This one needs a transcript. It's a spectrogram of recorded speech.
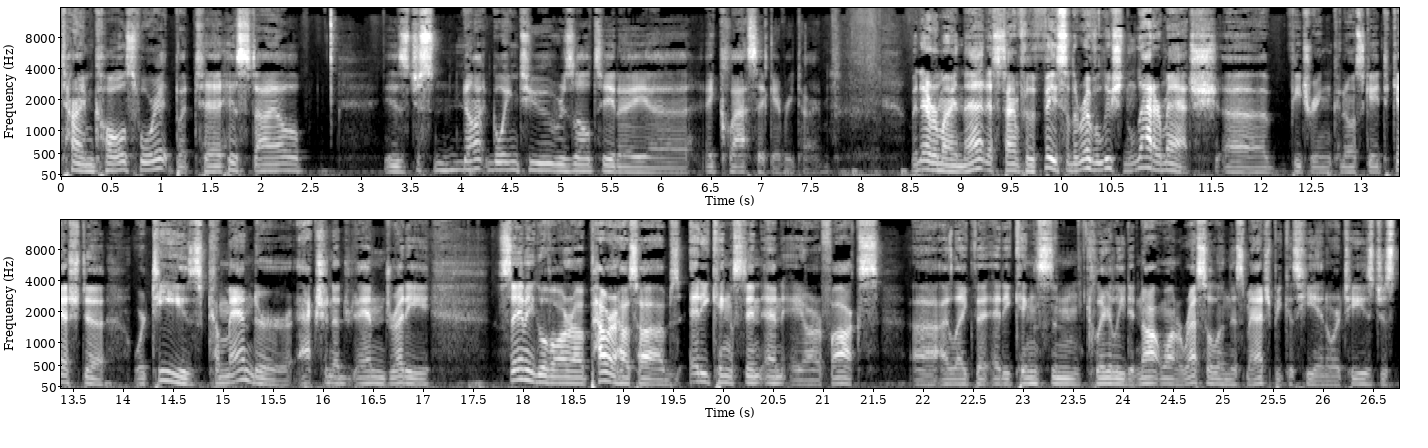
time calls for it, but uh, his style is just not going to result in a a classic every time. But never mind that. It's time for the Face of the Revolution ladder match, uh, featuring Konosuke Takeshita, Ortiz, Commander, Action Andretti, Sammy Guevara, Powerhouse Hobbs, Eddie Kingston, and AR Fox. Uh, I like that Eddie Kingston clearly did not want to wrestle in this match because he and Ortiz just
